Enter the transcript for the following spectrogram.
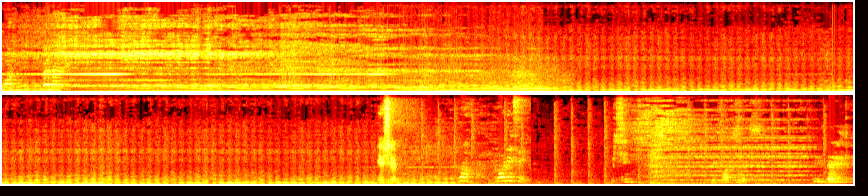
What? Where are you? You should. What? What is it? It's him. He's watching us. He's there.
